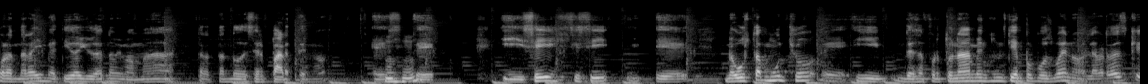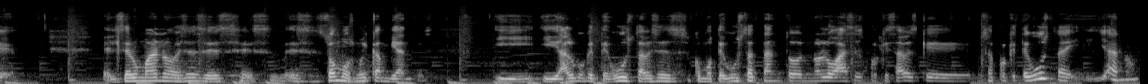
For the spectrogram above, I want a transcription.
por andar ahí metido ayudando a mi mamá, tratando de ser parte, ¿no? Este, Y sí, sí, sí, eh, me gusta mucho eh, y desafortunadamente un tiempo, pues bueno, la verdad es que el ser humano a veces es, somos muy cambiantes y, algo que te gusta, a veces como te gusta tanto, no lo haces porque sabes que, o sea, porque te gusta y, ya, ¿no?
